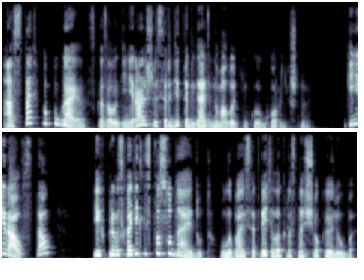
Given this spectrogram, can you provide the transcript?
"Оставь попугая", сказала генеральша, сердито глядя на молоденькую горничную. "Генерал встал? Их превосходительство сюда идут", улыбаясь, ответила краснощёкая Люба.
